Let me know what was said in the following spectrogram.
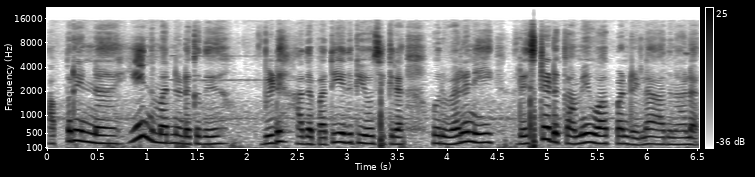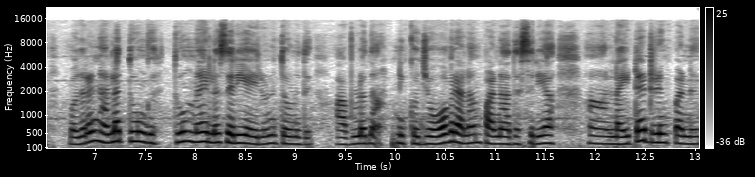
அப்புறம் என்ன? ஏன் இந்த மாதிரி நடக்குது? விடு அதை பற்றி எதுக்கு யோசிக்கிற? ஒரு வேளை நீ ரெஸ்ட் எடுக்காமே ஒர்க் பண்ணுறில அதனால் முதல்ல நல்லா தூங்கு. தூங்கினா எல்லாம் சரியாயிரும்னு தோணுது. அவ்வளோதான் நீ கொஞ்சம் ஓவராலாம் பண்ணாத சரியா? லைட்டாக ட்ரிங்க் பண்ணு.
